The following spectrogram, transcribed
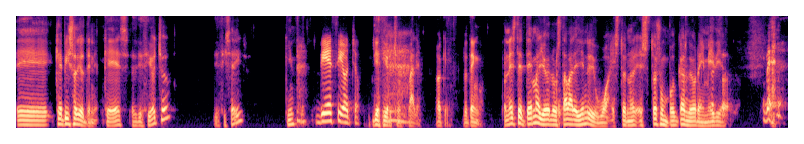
eh, ¿Qué episodio tiene? ¿Qué es? ¿El 18? ¿16? ¿15? 18. 18, vale, ok, lo tengo. Con este tema yo lo estaba leyendo y digo, guau, esto, no, esto es un podcast de hora y media.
